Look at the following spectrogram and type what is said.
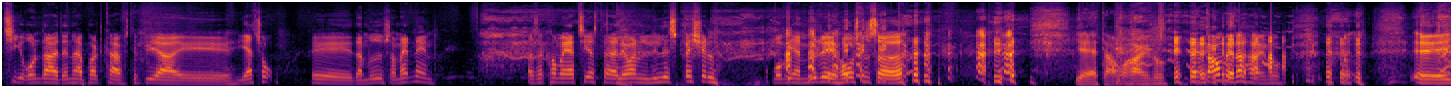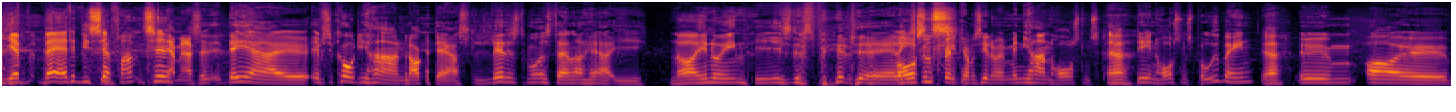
10 runder af den her podcast, det bliver øh, jer to, øh, der mødes om mandagen. Og så kommer jeg tirsdag og laver en lille special, hvor vi har mødt øh, Horsens og... Ja, dag, Heino. Ja, dag med dig, Heino. øh, ja, hvad er det, vi ser frem til? Jamen altså, det er... Øh, FCK, de har nok deres letteste modstander her i, Nå, endnu en. i slutspil. Øh, eller Horsens. slutspil, kan man sige det, men, men I har en Horsens. Ja, Det er en Horsens på udebane. ja. Øhm, og øh,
